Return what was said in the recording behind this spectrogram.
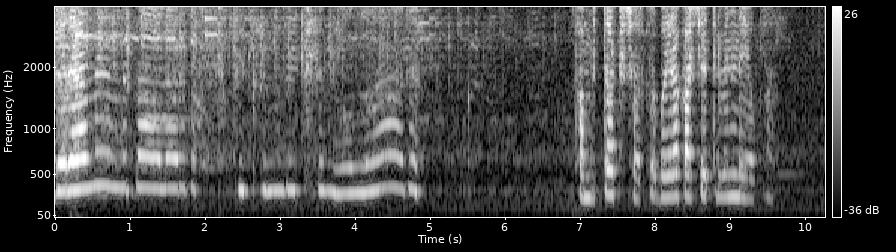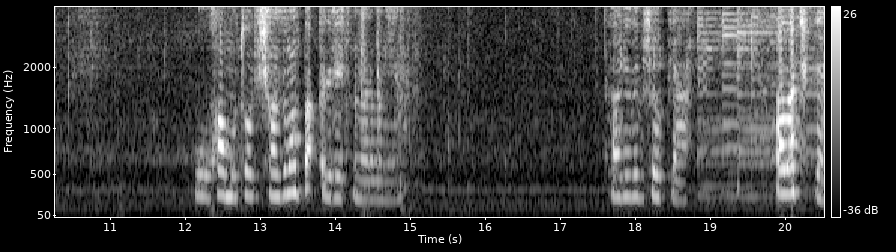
Karanlık bağlarda büklüm büklüm yolları. Tam bitti artık şarkı. Bayrağa karşı yatır beni de yok ya. Oha motor şanzıman patladı resmen arabanın ya. Radyoda bir şey yok ya. Aa bak çıktı.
